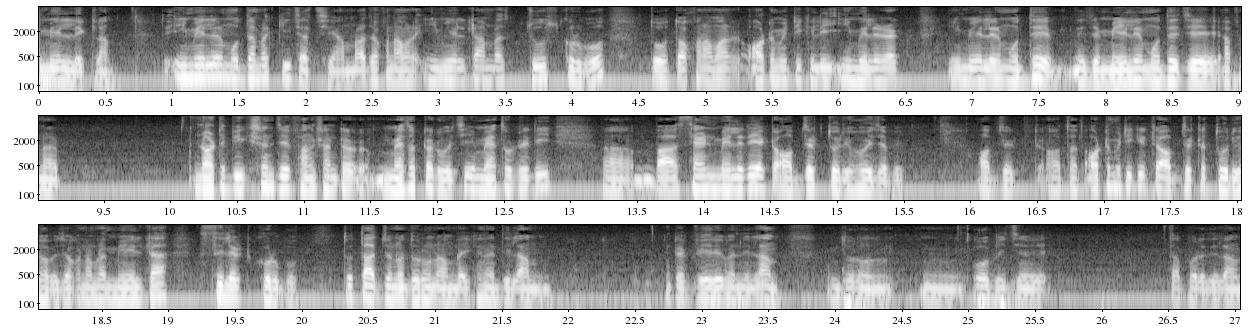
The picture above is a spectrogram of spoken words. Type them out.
ইমেল লিখলাম। তো ইমেলের মধ্যে আমরা কি চাচ্ছি? আমরা যখন আমরা ইমেলটা আমরা চুজ করব, তো তখন আমার অটোমেটিক্যালি ইমেলের ইমেলের মধ্যে যে মেলের মধ্যে যে আপনার নোটিফিকেশান যে ফাংশনটা মেথডটা রয়েছে, এই মেথডেরই বা স্যান্ড মেলেরই একটা অবজেক্ট তৈরি হয়ে যাবে। অবজেক্ট অর্থাৎ অটোমেটিক একটা অবজেক্টটা তৈরি হবে যখন আমরা মেলটা সিলেক্ট করব। তো তার জন্য ধরুন আমরা এখানে দিলাম, একটা ভেরিয়েবল নিলাম, ধরুন ওবিজে তারপরে দিলাম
